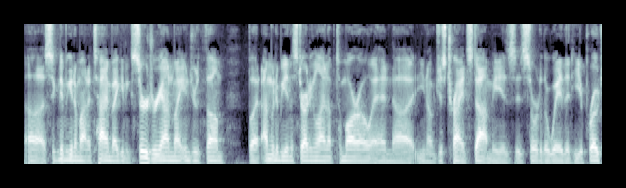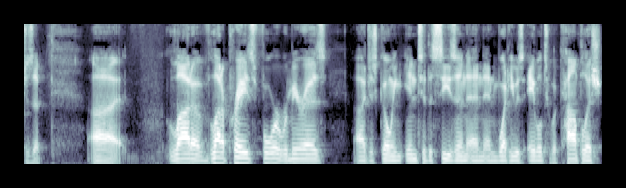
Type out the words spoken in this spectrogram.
a significant amount of time by getting surgery on my injured thumb, but I'm going to be in the starting lineup tomorrow, and you know just try and stop me is is sort of the way that he approaches it. A lot of lot of praise for Ramirez. Uh, just going into the season and, and what he was able to accomplish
